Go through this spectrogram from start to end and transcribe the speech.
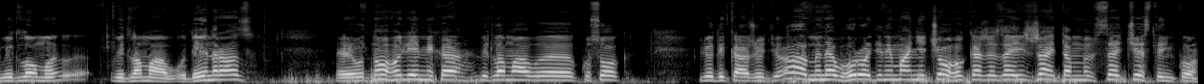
відлома, відламав один раз. Е, Одного леміха відламав е, кусок. Люди кажуть, а в мене в городі нема нічого. Каже, заїжджай, там все чистенько.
